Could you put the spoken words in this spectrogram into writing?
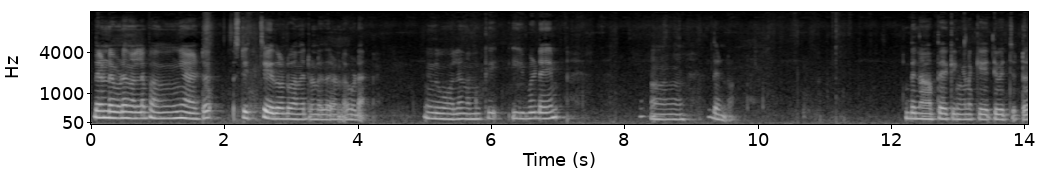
ഇതുകൊണ്ട് ഇവിടെ നല്ല ഭംഗിയായിട്ട് സ്റ്റിച്ച് ചെയ്തുകൊണ്ട് വന്നിട്ടുണ്ട് ഇതുകൊണ്ട് ഇവിടെ. ഇതുപോലെ നമുക്ക് ഇവിടെയും ഇതുണ്ടോ. ഇതിനകത്തേക്ക് ഇങ്ങനെ കയറ്റി വെച്ചിട്ട്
